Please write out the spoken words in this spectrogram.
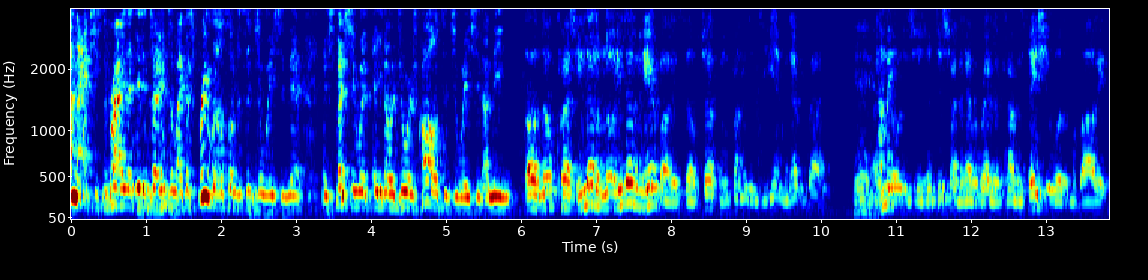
I'm actually surprised that didn't turn into like a Sprewell sort of situation there, especially with you know George Karl's situation. I mean, Oh, no question. He let him know. He let him hear about himself. Trust me, in front of the GM and everybody. Yeah. Like, I mean, just, trying to have a regular conversation with him about it.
